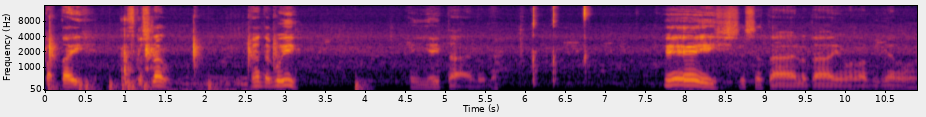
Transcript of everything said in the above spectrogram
Patay. Scratch lang. Yan, tago eh. Ay, ay, talo na. Hey! Sus, natalo tayo mga kabilyar. Oh.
